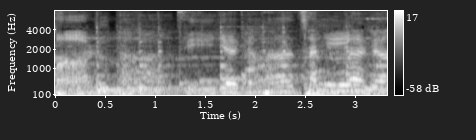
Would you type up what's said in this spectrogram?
పాడుతా తీయగా చల్లగా.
